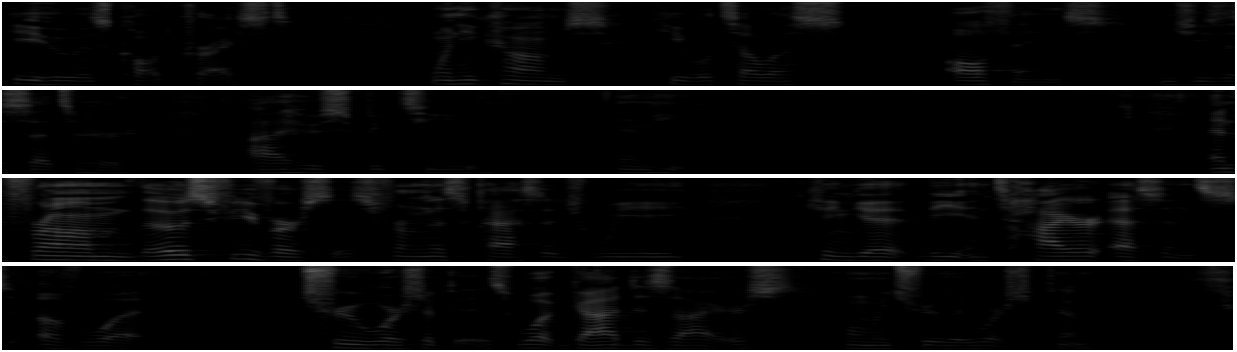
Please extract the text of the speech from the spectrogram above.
he who is called Christ. When he comes, he will tell us all things. And Jesus said to her, I who speak to you am he. And from those few verses, from this passage, we can get the entire essence of what true worship is, what God desires when we truly worship him.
